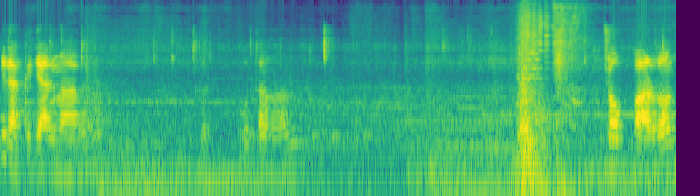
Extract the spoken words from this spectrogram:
Bir dakika gelme abi. Bu tamam. Çok pardon.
